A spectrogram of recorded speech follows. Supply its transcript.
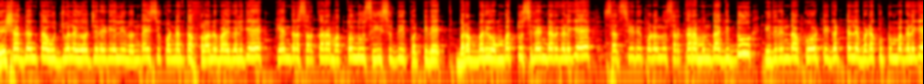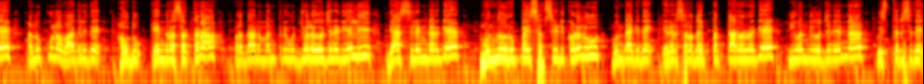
ದೇಶಾದ್ಯಂತ ಉಜ್ವಲ ಯೋಜನೆಯಡಿಯಲ್ಲಿ ನೋಂದಾಯಿಸಿಕೊಂಡಂತ ಫಲಾನುಭವಿಗಳಿಗೆ ಕೇಂದ್ರ ಸರ್ಕಾರ ಮತ್ತೊಂದು ಸಿಹಿ ಸುದ್ದಿ ಕೊಟ್ಟಿದೆ. ಬರೋಬ್ಬರಿ ಒಂಬತ್ತು ಸಿಲಿಂಡರ್ಗಳಿಗೆ ಸಬ್ಸಿಡಿ ಕೊಡಲು ಸರ್ಕಾರ ಮುಂದಾಗಿದ್ದು, ಇದರಿಂದ ಕೋಟಿಗಟ್ಟಲೆ ಬಡ ಕುಟುಂಬಗಳಿಗೆ ಅನುಕೂಲವಾಗಲಿದೆ. ಹೌದು, ಕೇಂದ್ರ ಸರ್ಕಾರ ಪ್ರಧಾನ ಮಂತ್ರಿ ಉಜ್ವಲ ಯೋಜನೆಯಡಿಯಲ್ಲಿ ಗ್ಯಾಸ್ ಸಿಲಿಂಡರ್ಗೆ ಮುನ್ನೂರು ರೂಪಾಯಿ ಸಬ್ಸಿಡಿ ಕೊಡಲು ಮುಂದಾಗಿದೆ. ಎರಡ್ ಸಾವಿರದ ಇಪ್ಪತ್ತಾರರವರೆಗೆ ಈ ಒಂದು ಯೋಜನೆಯನ್ನ ವಿಸ್ತರಿಸಿದೆ.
